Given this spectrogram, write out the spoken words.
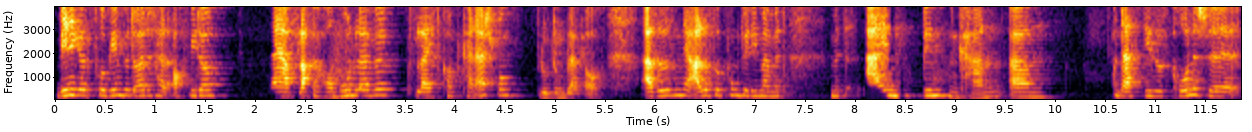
weniger Östrogen bedeutet halt auch wieder naja, flache Hormonlevel, vielleicht kommt kein Eisprung, Blutung bleibt aus. Also das sind ja alles so Punkte, die man mit, mit einbinden kann. Ähm, und dass dieses chronische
